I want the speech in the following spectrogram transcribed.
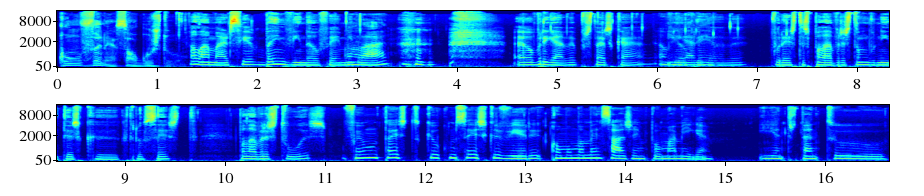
com Vanessa Augusto. Olá, Márcia, bem-vinda ao Fémina. Olá. obrigada por estares cá. Obrigada, e obrigada por estas palavras tão bonitas que, que trouxeste. Palavras tuas. Foi um texto que eu comecei a escrever como uma mensagem para uma amiga. E entretanto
